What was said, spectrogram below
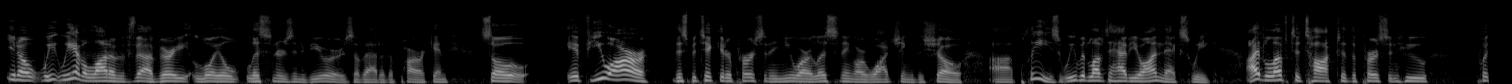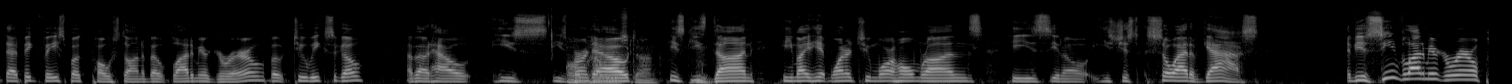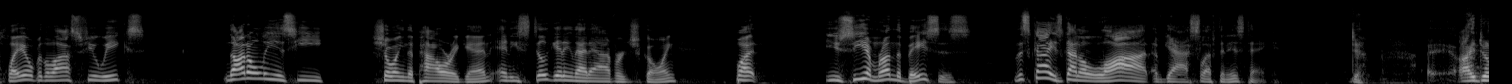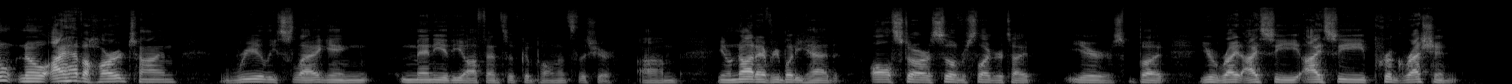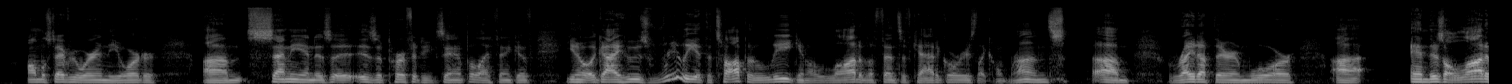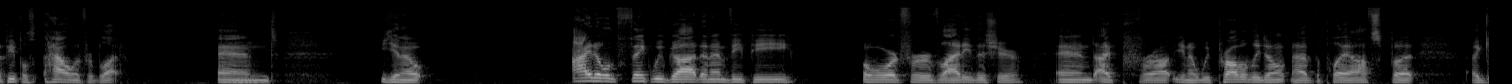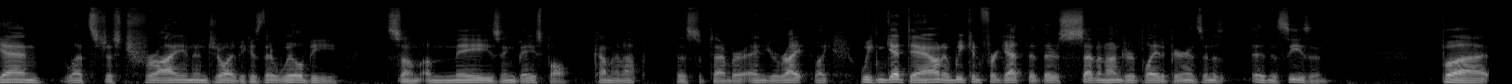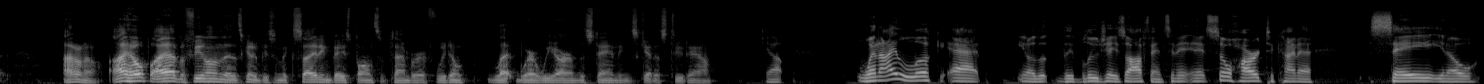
You know, we, we have a lot of uh, very loyal listeners and viewers of Out of the Park. And so if you are this particular person and you are listening or watching the show, uh, please, we would love to have you on next week. I'd love to talk to the person who put that big Facebook post on about Vladimir Guerrero about two weeks ago about how he's he's Oh, burned how he's out. done. He's he's done. He might hit one or two more home runs. He's you know he's just so out of gas. Have you seen Vladimir Guerrero play over the last few weeks? Not only is he showing the power again, and he's still getting that average going, but you see him run the bases. This guy's got a lot of gas left in his tank. Yeah. I- don't know. I have a hard time really slagging many of the offensive components this year. Um, you know, not everybody had all star silver slugger type years, but you're right. I see I see progression almost everywhere in the order. Um, Semien is a is a perfect example, I think, of you know a guy who's really at the top of the league in a lot of offensive categories like home runs, um, right up there in WAR, uh, and there's a lot of people howling for blood, and you know, I don't think we've got an MVP award for Vladdy this year, and I pro you know we probably don't have the playoffs, but again, let's just try and enjoy because there will be some amazing baseball coming up this September. And you're right, like we can get down and we can forget that there's 700 plate appearance in a, in a season, but. I don't know. I hope I have a feeling that it's going to be some exciting baseball in September if we don't let where we are in the standings get us too down. Yep. When I look at you know the, the Blue Jays offense, and, it, and it's so hard to kind of say you know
